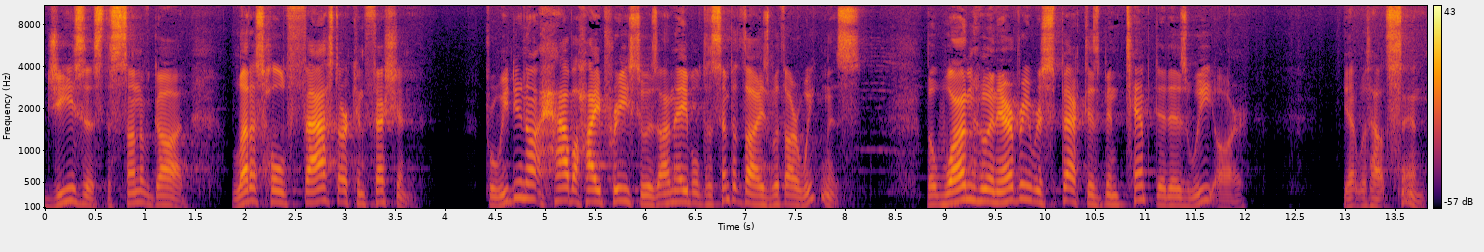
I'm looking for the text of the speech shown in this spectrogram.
Jesus, the Son of God. Let us hold fast our confession. For we do not have a high priest who is unable to sympathize with our weakness, but one who in every respect has been tempted as we are, yet without sin.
